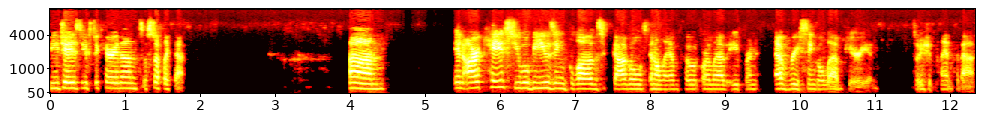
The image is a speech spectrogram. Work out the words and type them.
BJ's used to carry them, so stuff like that. Um, in our case, you will be using gloves, goggles, and a lab coat or lab apron every single lab period. So you should plan for that.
